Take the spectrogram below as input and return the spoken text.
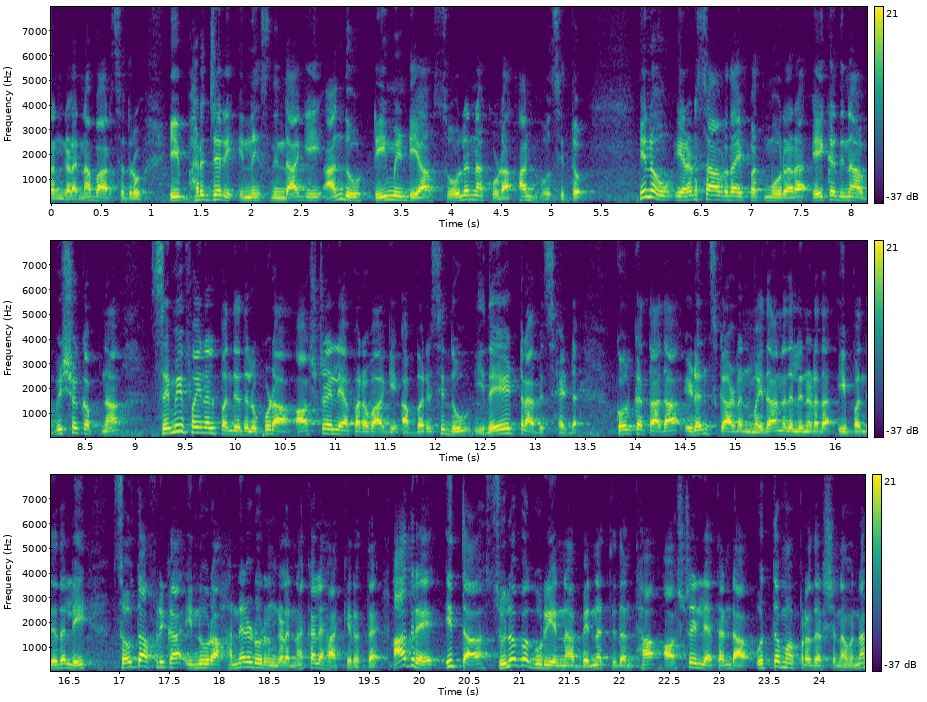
ರನ್ಗಳನ್ನು ಬಾರಿಸಿದ್ರು. ಈ ಭರ್ಜರಿ ಇನ್ನಿಂಗ್ಸ್ನಿಂದಾಗಿ ಅಂದು ಟೀಂ ಇಂಡಿಯಾ ಸೋಲನ್ನು ಕೂಡ ಅನುಭವಿಸಿತ್ತು. ಇನ್ನು ಎರಡು ಸಾವಿರದ ಇಪ್ಪತ್ತ್ಮೂರರ ಏಕದಿನ ವಿಶ್ವಕಪ್ನ ಸೆಮಿಫೈನಲ್ ಪಂದ್ಯದಲ್ಲೂ ಕೂಡ ಆಸ್ಟ್ರೇಲಿಯಾ ಪರವಾಗಿ ಅಬ್ಬರಿಸಿದ್ದು ಇದೇ ಟ್ರಾವಿಸ್ ಹೆಡ್. ಕೋಲ್ಕತ್ತಾದ ಇಡನ್ಸ್ ಗಾರ್ಡನ್ ಮೈದಾನದಲ್ಲಿ ನಡೆದ ಈ ಪಂದ್ಯದಲ್ಲಿ ಸೌತ್ ಆಫ್ರಿಕಾ ಇನ್ನೂರ ಹನ್ನೆರಡು ರನ್ಗಳನ್ನು ಕಲೆ ಹಾಕಿರುತ್ತೆ. ಆದರೆ ಇತ್ತ ಸುಲಭ ಗುರಿಯನ್ನ ಬೆನ್ನತ್ತಿದಂತಹ ಆಸ್ಟ್ರೇಲಿಯಾ ತಂಡ ಉತ್ತಮ ಪ್ರದರ್ಶನವನ್ನ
